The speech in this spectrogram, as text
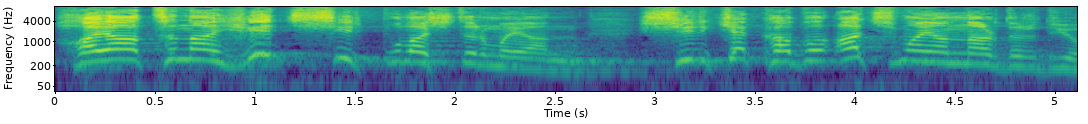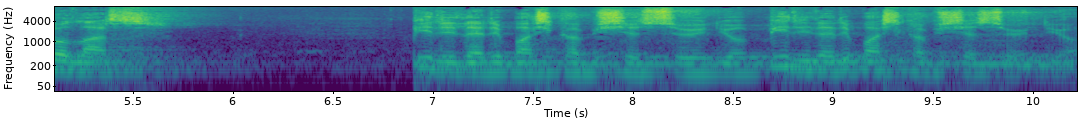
hayatına hiç şirk bulaştırmayan, şirke kabı açmayanlardır diyorlar. Birileri başka bir şey söylüyor, birileri başka bir şey söylüyor.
